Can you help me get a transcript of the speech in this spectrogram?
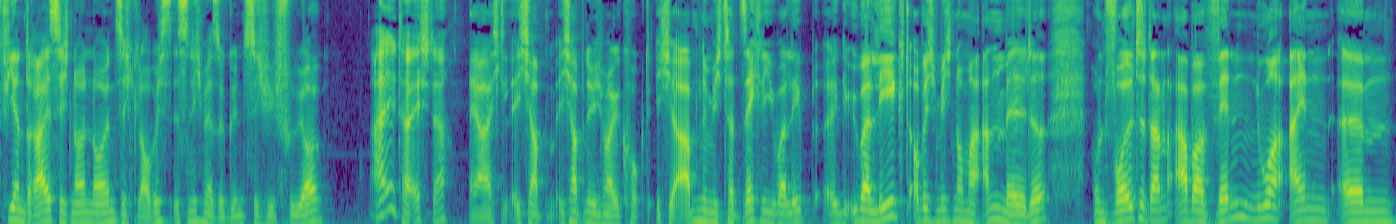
34,99, glaube ich. Ist nicht mehr so günstig wie früher. Alter, echt, ja? Ja, ich, ich habe ich hab nämlich mal geguckt. Ich habe nämlich tatsächlich überlebt, äh, überlegt, ob ich mich nochmal anmelde und wollte dann aber, wenn, nur ein, ähm,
